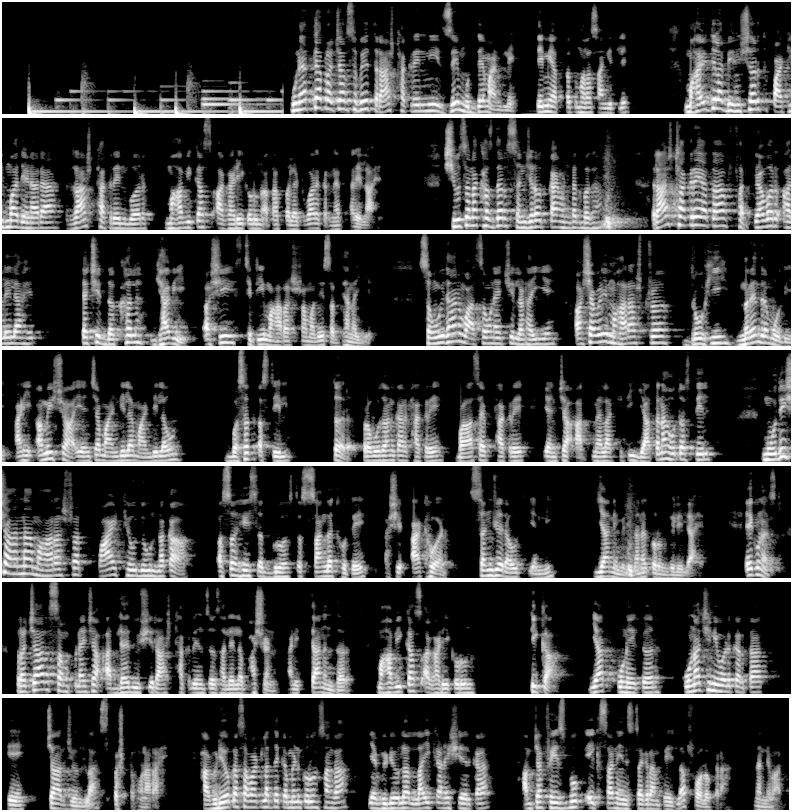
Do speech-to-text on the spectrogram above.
पुण्यातल्या प्रचार सभेत राज ठाकरेंनी जे मुद्दे मांडले ते मी आता तुम्हाला सांगितले. महायुतीला बिनशर्त पाठिंबा देणाऱ्या राज ठाकरेंवर महाविकास आघाडीकडून आता पलटवार करण्यात आलेला आहे. शिवसेना खासदार संजय राऊत काय म्हणतात बघा? राज ठाकरे आता फतव्यावर आलेले आहेत. त्याची दखल घ्यावी अशी स्थिती महाराष्ट्रामध्ये सध्या नाहीये. संविधान वाचवण्याची लढाई आहे. अशावेळी महाराष्ट्र द्रोही नरेंद्र मोदी आणि अमित शहा यांच्या मांडीला मांडी लावून बसत असतील तर प्रबोधनकार ठाकरे बाळासाहेब ठाकरे यांच्या आत्म्याला किती यातना होत असतील? मोदी शहांना महाराष्ट्रात पाय ठेवू देऊ नका असं हे सद्गृहस्थ सांगत होते अशी आठवण संजय राऊत यांनी या निमित्तानं करून दिलेली आहे. एकूणच प्रचार संपण्याच्या आदल्या दिवशी राज ठाकरेंचं झालेलं भाषण आणि त्यानंतर महाविकास आघाडीकडून टीका यात पुणेकर कोणाची निवड करतात हे चार जूनला स्पष्ट होणार आहे. हा व्हिडिओ कसा वाटला ते कमेंट करून सांगा. या व्हिडिओला लाईक आणि शेअर करा. आमच्या फेसबुक एक्स आणि इंस्टाग्राम पेजला फॉलो करा. धन्यवाद.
